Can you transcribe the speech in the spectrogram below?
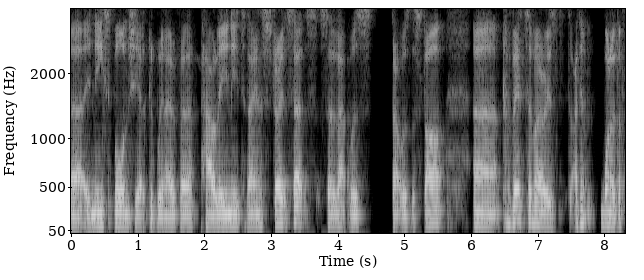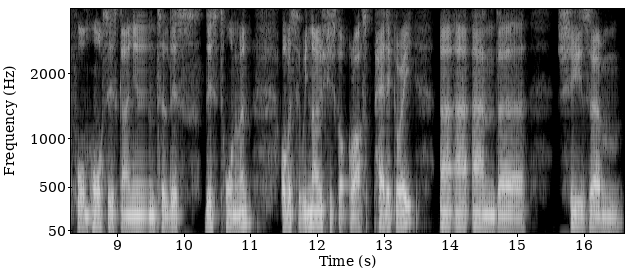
Uh, in Eastbourne, she had a good win over Paolini today in straight sets, so that was that was the start. Uh, Kvitova is, I think, one of the form horses going into this this tournament. Obviously, we know she's got grass pedigree, uh, uh and uh, she's um,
